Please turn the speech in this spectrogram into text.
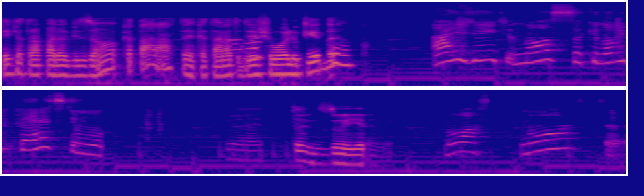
que que atrapalha a visão? Catarata. Catarata nossa. deixa o olho que branco. Ai, gente, nossa, que nome péssimo. É, zoeira, velho. Nossa. Nossa!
